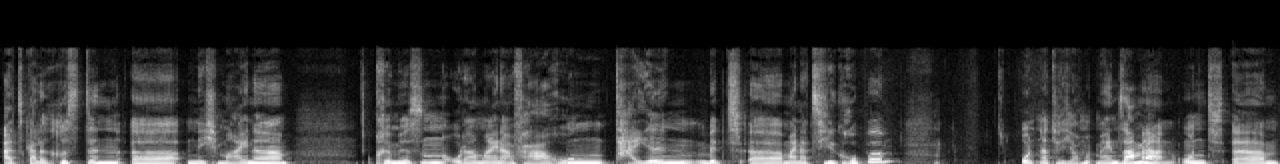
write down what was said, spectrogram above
als Galeristin äh, nicht meine Prämissen oder meine Erfahrungen teilen mit äh, meiner Zielgruppe und natürlich auch mit meinen Sammlern? Und ähm,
